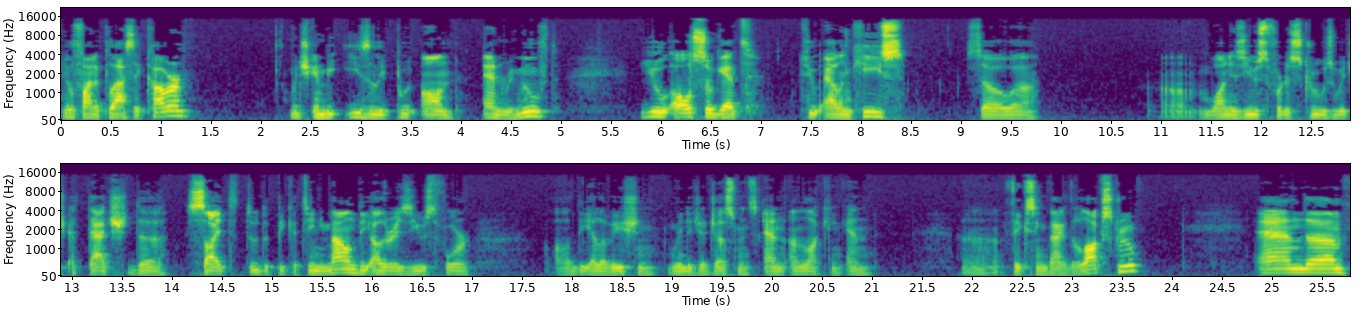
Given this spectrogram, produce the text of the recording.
you'll find a plastic cover which can be easily put on and removed. You'll also get two Allen keys. So uh, um, one is used for the screws which attach the sight to the Picatinny mount, the other is used for uh, the elevation windage adjustments and unlocking and uh, fixing back the lock screw. And um,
